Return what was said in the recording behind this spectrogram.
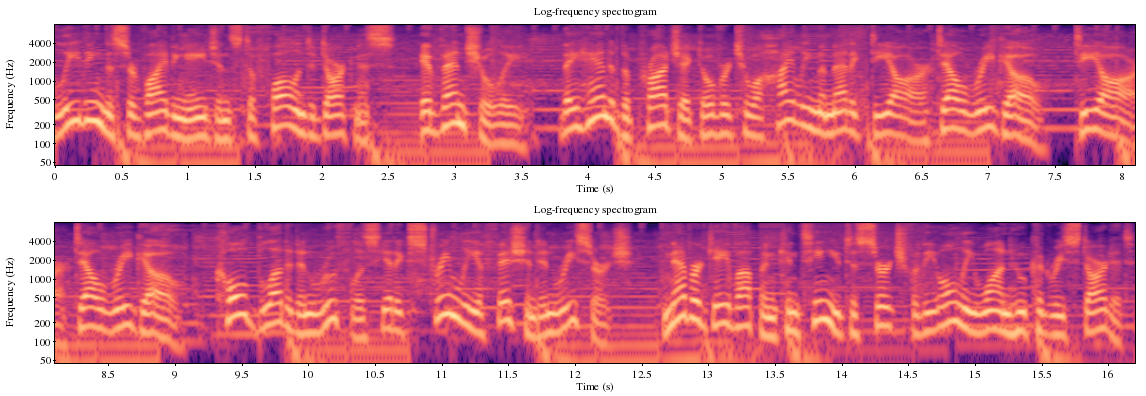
leading the surviving agents to fall into darkness. Eventually, they handed the project over to a highly mimetic Dr. Del Rigo. Dr. Del Rigo, cold-blooded and ruthless yet extremely efficient in research, never gave up and continued to search for the only one who could restart it.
